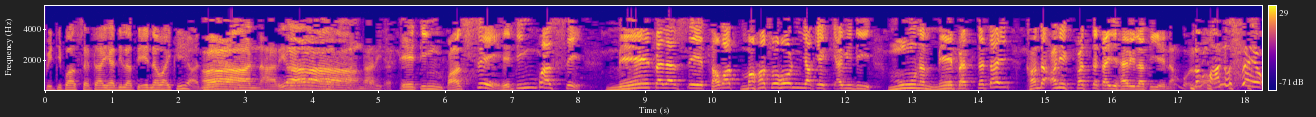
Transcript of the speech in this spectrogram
පිටිපස්සටයි හැදිලා තියෙනවයි කියන්නේ. ආන් හරි ආන් හරි. හෙටින් පස්සේ හෙටින් පස්සේ මේ පැලස්සේ තවත් මහසොහොන් යකෙක් ඇවිදී මූණ මේ පැත්තටයි කඳ අනික් පැත්තටයි හැරිලා තියෙනවා. මිනිස්සයෝ.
